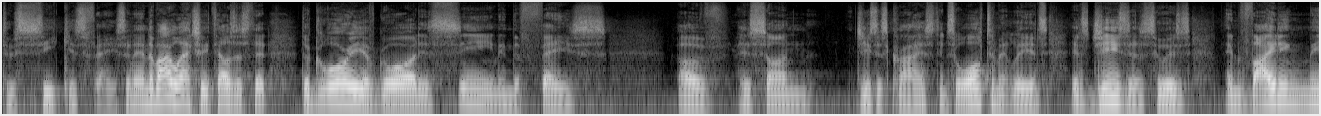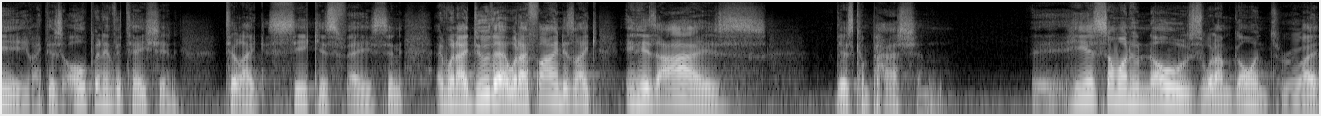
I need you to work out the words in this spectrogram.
to seek his face. And, and the Bible actually tells us that the glory of God is seen in the face of his son, Jesus Christ. And so ultimately, it's, it's Jesus who is inviting me, like this open invitation to like seek his face. And, and when I do that, what I find is like in his eyes, there's compassion. He is someone who knows what I'm going through. I,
